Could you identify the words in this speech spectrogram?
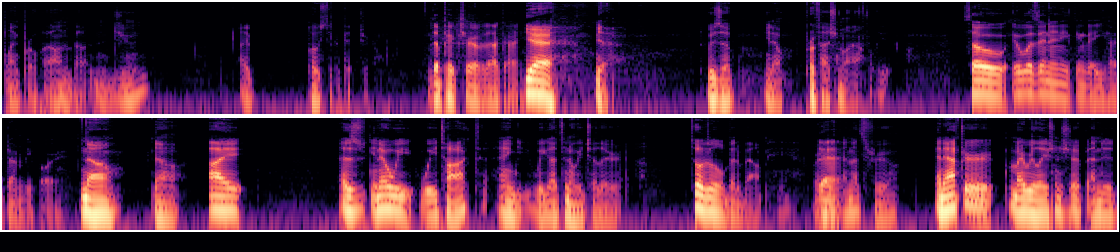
blank profile in about in June. I posted a picture. The picture of that guy. Yeah, yeah. Who's a you know professional athlete. So it wasn't anything that you had done before. No, no. I, as you know, we we talked and we got to know each other. Told a little bit about me, right? Yeah. and that's true. And after my relationship ended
